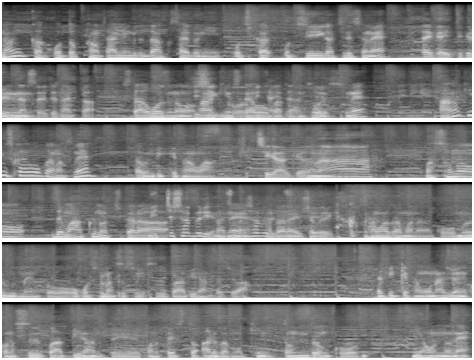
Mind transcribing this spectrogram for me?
なんかこう、どっかのタイミングでダークサイドに落ちか、落ちがちですよね。誰か言ってくれるな、うん。それでなんか。スター・ウォーズのア主人公ナキン・スカイウォーカーとかもそうですしね。アナキン・スカイウォーカーなんですね。多分、ビッケさんは。違うけどな、まあ、その、でも悪の力めっちゃ喋るよね。がね、めっちゃ喋る働い喋るて、様々なこう、ムーブメントを起こしますし、スーパーヴィランたちは。でビッケさんも同じようにこのスーパーヴィランというこのベストアルバムを機にどんどんこう日本のね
